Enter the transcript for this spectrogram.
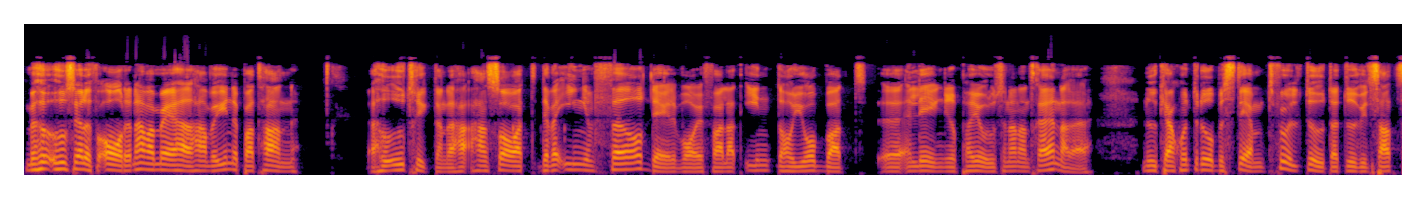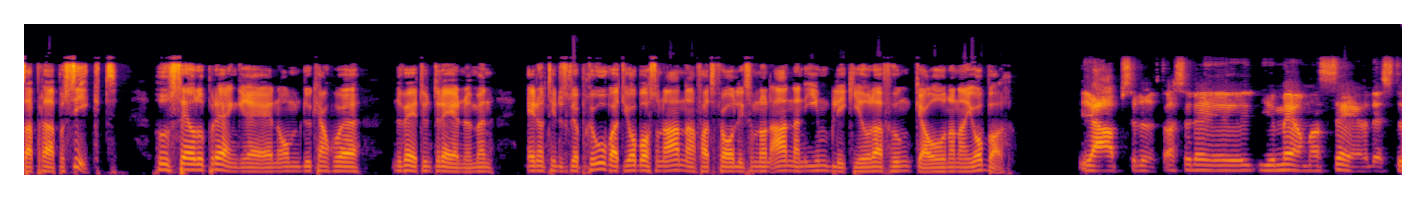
Men hur, hur ser det för Adrian när han var med här? Han var inne på att han hur uttryckte han det? Han sa att det var ingen fördel i varje fall att inte ha jobbat eh, en längre period hos en annan tränare. Nu kanske inte du har bestämt fullt ut att du vill satsa på det här på sikt. Hur ser du på den grejen? Om du kanske, nu vet du inte det ännu, men är det någonting du skulle prova att jobba hos någon annan för att få liksom någon annan inblick i hur det här funkar och hur någon annan jobbar? Ja, absolut. Alltså det är, ju mer man ser desto,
